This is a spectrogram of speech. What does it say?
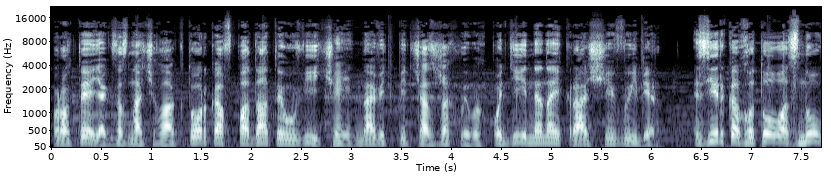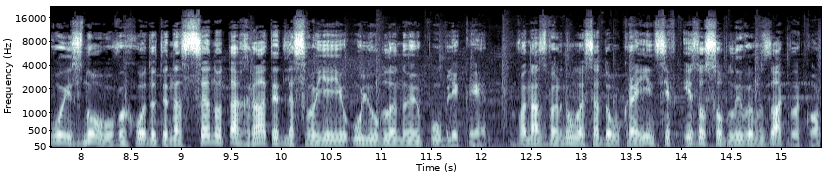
Проте, як зазначила акторка, впадати у відчай навіть під час жахливих подій не найкращий вибір. Зірка готова знову і знову виходити на сцену та грати для своєї улюбленої публіки. Вона звернулася до українців із особливим закликом.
